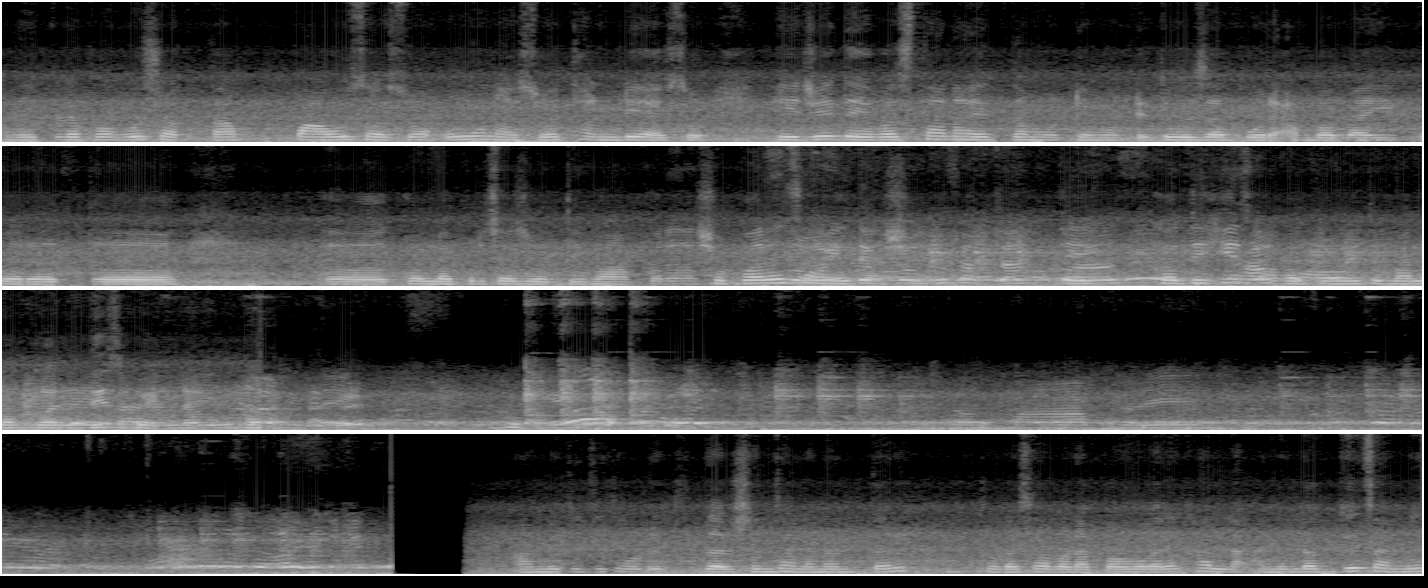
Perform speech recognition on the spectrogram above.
आणि इकडे बघू शकता पाऊस असो ऊन असो थंडी असो हे जे देवस्थान आहेत ना मोठे मोठे तुळजापूर अंबाबाई परत अ, अ, कोल्हापूरचा ज्योतिबा परत असे बरेच आहेत ते कधीही जावा तुम्ही तुम्हाला गर्दीच भेटणार. आम्ही तिथे थोडे दर्शन झाल्यानंतर थोडासा वडापाव वगैरे खाल्ला आणि लगेच आम्ही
